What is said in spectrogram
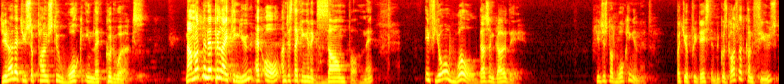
Do you know that you're supposed to walk in that good works? Now, I'm not manipulating you at all. I'm just taking an example. Ne? If your will doesn't go there, you're just not walking in it. But you're predestined because God's not confused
